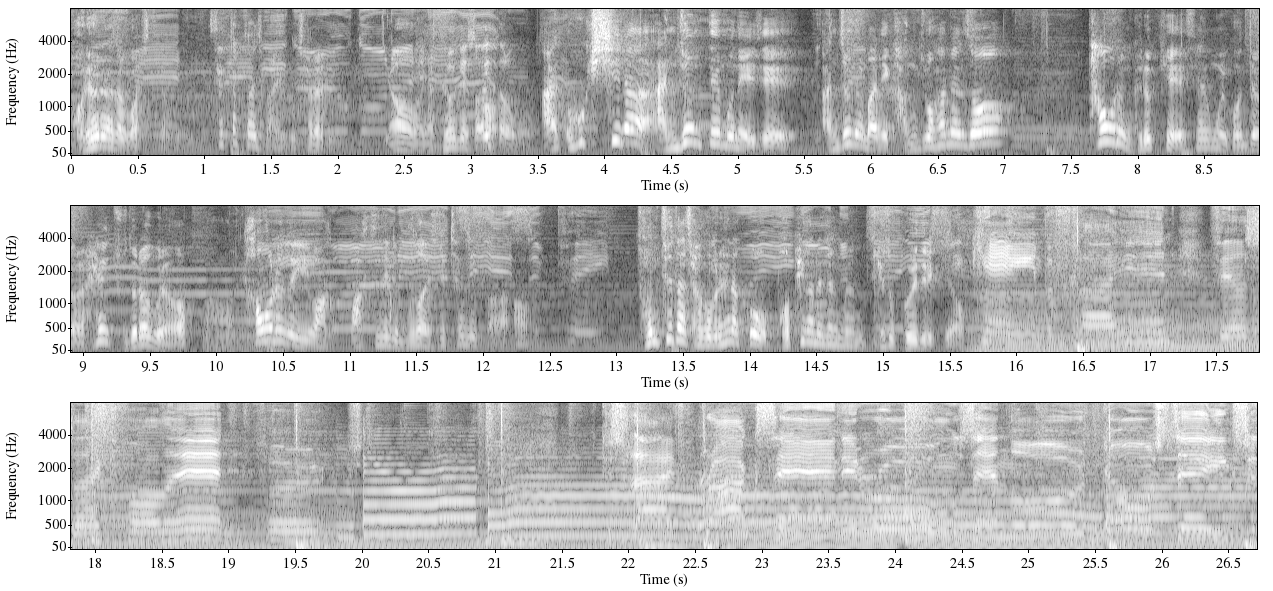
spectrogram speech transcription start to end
버려라 라고 하시더라고요. 세탁도 하지 말고 차라리. 어 맞아 그렇게 써있더라고 아, 혹시나 안전 때문에 이제 안전을 많이 강조하면서 타월은 그렇게 사용을 권장을 해주더라고요. 어, 타월에도 이 왁, 왁스들이 묻어있을 테니까 어. 전체 다 작업을 해놨고 버핑하는 장면 계속 보여드릴게요. Rocks and it rolls, and Lord knows takes a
